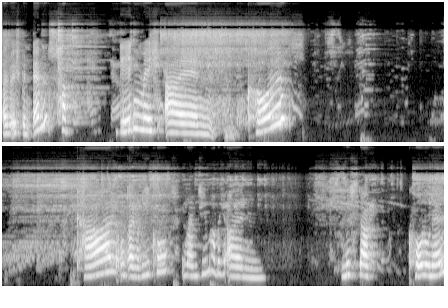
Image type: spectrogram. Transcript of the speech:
Also ich bin Ems, hab gegen mich ein Colt, Karl und ein Rico. In meinem Team habe ich einen Mr. Colonel.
